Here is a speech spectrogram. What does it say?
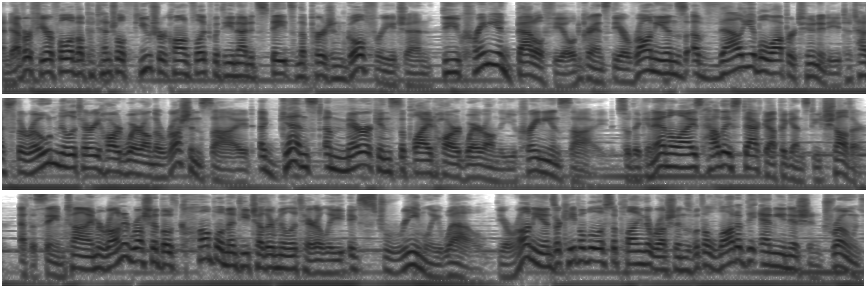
And ever fearful of a potential future conflict with the United States in the Persian Gulf region, the Ukrainian battlefield grants the Iranians a valuable opportunity to test their own military hardware on the Russian side against American supplied hardware on the Ukrainian side, so they can analyze how they stack up against each other. At the same time, Iran and Russia both complement each other militarily extremely well. The Iranians are capable of supplying the Russians with a lot of the ammunition, drones,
